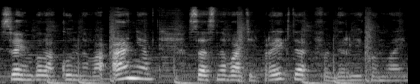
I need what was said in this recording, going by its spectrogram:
С вами была Коннова Аня, сооснователь проекта Фаберлик Онлайн.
